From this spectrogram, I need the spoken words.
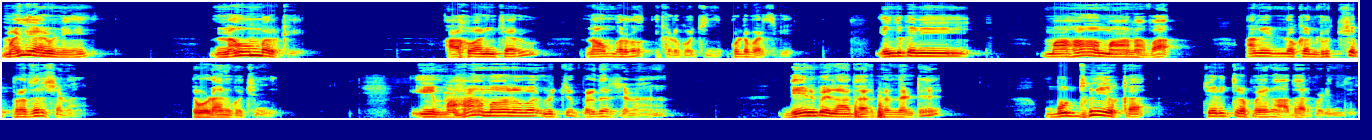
మళ్ళీ ఆవిడని నవంబర్కి ఆహ్వానించారు. నవంబర్లో ఇక్కడికి వచ్చింది పుట్టపర్తికి ఎందుకని? మహామానవ అనే ఒక నృత్య ప్రదర్శన ఇవ్వడానికి వచ్చింది ఈ మహామానవ నృత్య ప్రదర్శన దేనిపైన ఆధారపడిందంటే బుద్ధుని యొక్క చరిత్ర పైన ఆధారపడింది.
